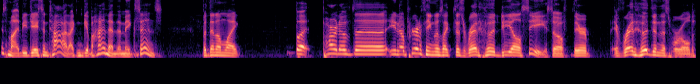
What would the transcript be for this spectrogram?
This might be Jason Todd. I can get behind that. That makes sense. But then I'm like, but part of the you know pre-order thing was like this Red Hood DLC. So if they're if Red Hood's in this world,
